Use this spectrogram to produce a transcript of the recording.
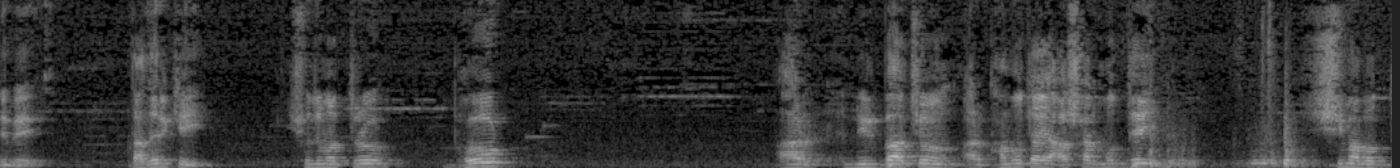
দেবে, তাদেরকেই শুধুমাত্র ভোট আর নির্বাচন আর ক্ষমতায় আসার মধ্যেই সীমাবদ্ধ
